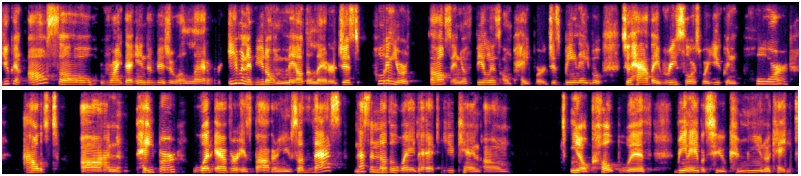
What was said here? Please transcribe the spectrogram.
You can also write that individual a letter, even if you don't mail the letter. Just putting your thoughts and your feelings on paper, just being able to have a resource where you can pour out on paper whatever is bothering you. So that's that's another way that you can um you know cope with being able to communicate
